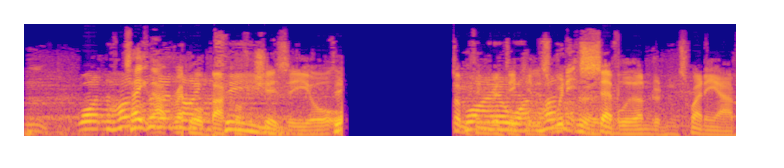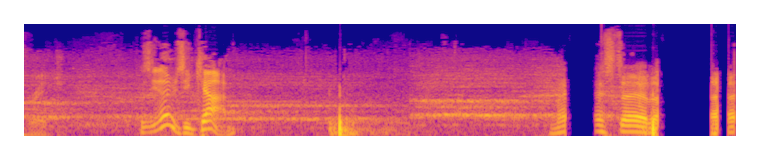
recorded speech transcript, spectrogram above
and take that record back off Chizzy or something ridiculous. Win it 100. seven with 120 average, because he knows he can. May stay there.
